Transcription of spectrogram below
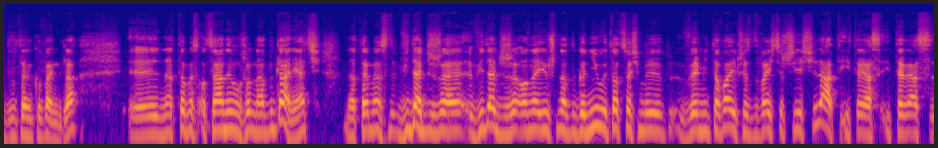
dwutlenku węgla. Y, natomiast oceany muszą nadganiać. Natomiast widać, że, widać, że one już nadgoniły to, cośmy wyemitowali przez 20-30 lat i teraz, i teraz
